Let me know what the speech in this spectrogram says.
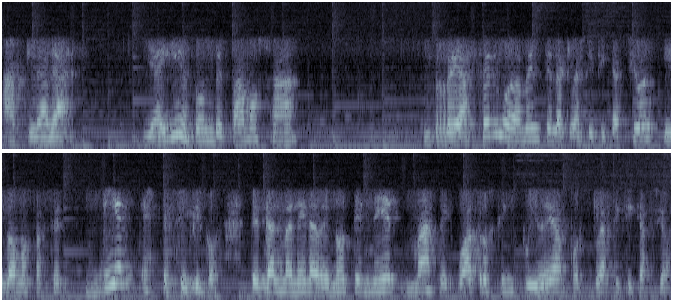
aclarar. Y ahí es donde vamos a rehacer nuevamente la clasificación y vamos a ser bien específicos, de tal manera de no tener más de cuatro o cinco ideas por clasificación.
